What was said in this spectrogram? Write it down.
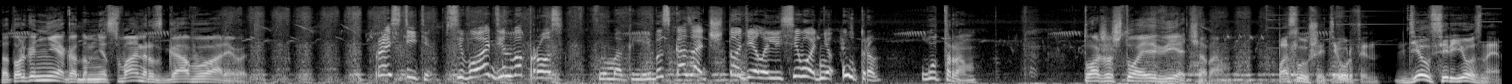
Да только некогда мне с вами разговаривать. Простите, всего один вопрос. Вы могли бы сказать, что делали сегодня утром? Утром? То же, что и вечером. Послушайте, Урфин, дело серьезное.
